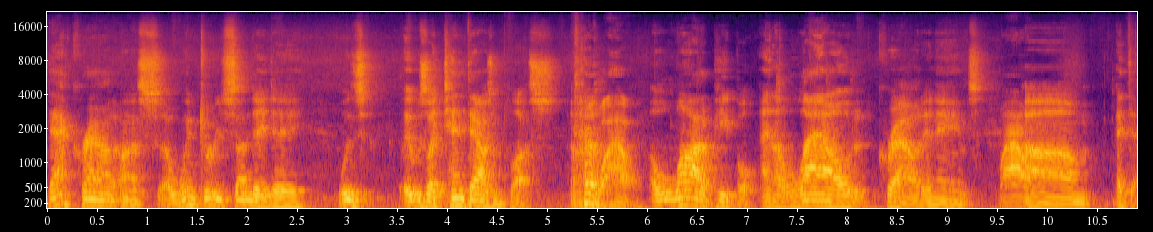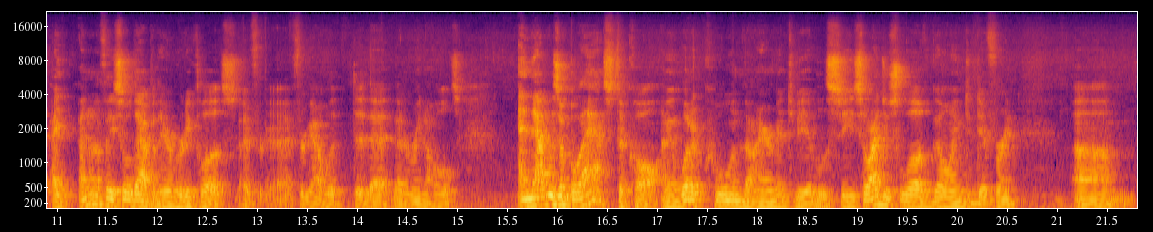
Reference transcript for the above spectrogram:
That crowd on a wintry Sunday day was it was like ten thousand plus. Uh, wow. a lot of people and a loud crowd in Ames. Wow. Um, I, I, I don't know if they sold out, but they were pretty close. I, I forgot what the, that, that arena holds. And that was a blast to call. I mean, what a cool environment to be able to see. So I just love going to different um,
